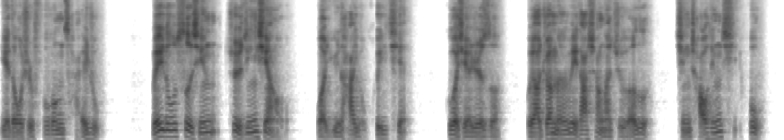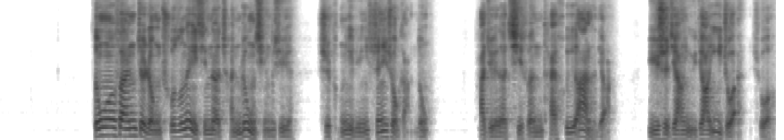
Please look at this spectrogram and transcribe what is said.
也都是富翁财主。唯独刺青至今现偶，我与他有亏欠。过些日子，我要专门为他上个折子，请朝廷起复。曾国藩这种出自内心的沉重情绪，使彭玉麟深受感动。他觉得气氛太灰暗了点儿，于是将语调一转，说。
